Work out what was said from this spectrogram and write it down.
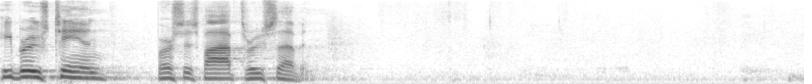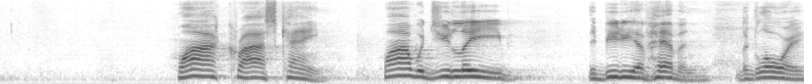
Hebrews 10, verses 5 through 7. Why Christ came. Why would you leave the beauty of heaven, the glory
